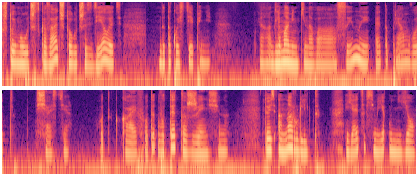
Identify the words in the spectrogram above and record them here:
что ему лучше сказать, что лучше сделать до такой степени. А, для маменькиного сына это прям вот счастье, вот кайф, вот, это, вот эта женщина. То есть она рулит. Яйца в семье у нее.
